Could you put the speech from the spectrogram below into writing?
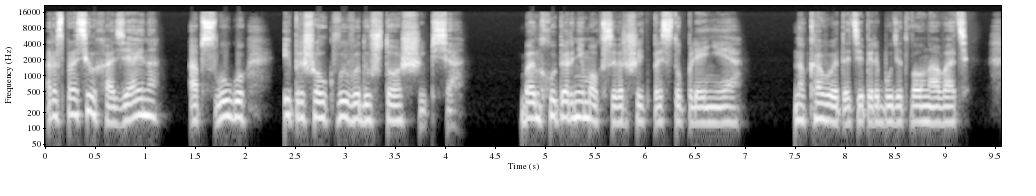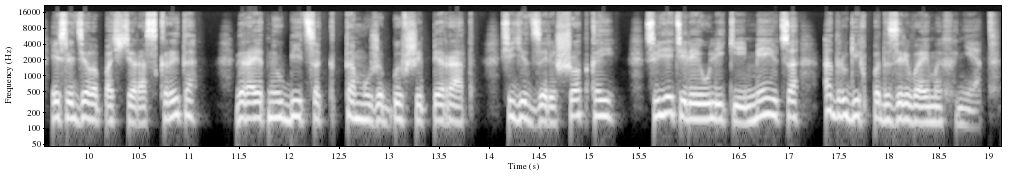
расспросил хозяина, обслугу и пришел к выводу, что ошибся. Бен Хупер не мог совершить преступление. Но кого это теперь будет волновать? Если дело почти раскрыто, вероятный убийца, к тому же бывший пират, сидит за решеткой, свидетели и улики имеются, а других подозреваемых нет.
